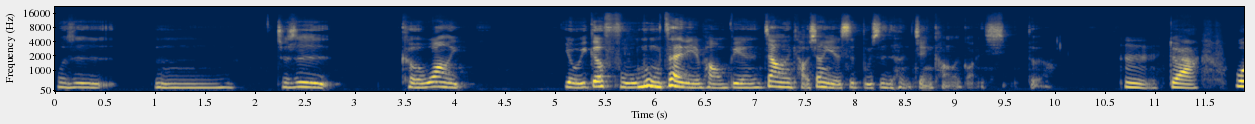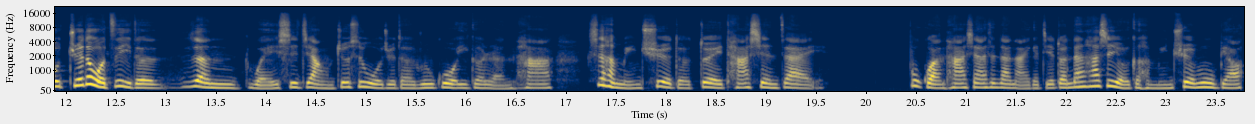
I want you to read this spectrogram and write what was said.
或是，嗯。就是渴望有一个浮木在你旁边，这样好像也是不是很健康的关系，对啊。嗯，对啊，我觉得我自己的认为是这样，就是我觉得如果一个人他是很明确的对他现在，不管他现在是在哪一个阶段，但他是有一个很明确的目标，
